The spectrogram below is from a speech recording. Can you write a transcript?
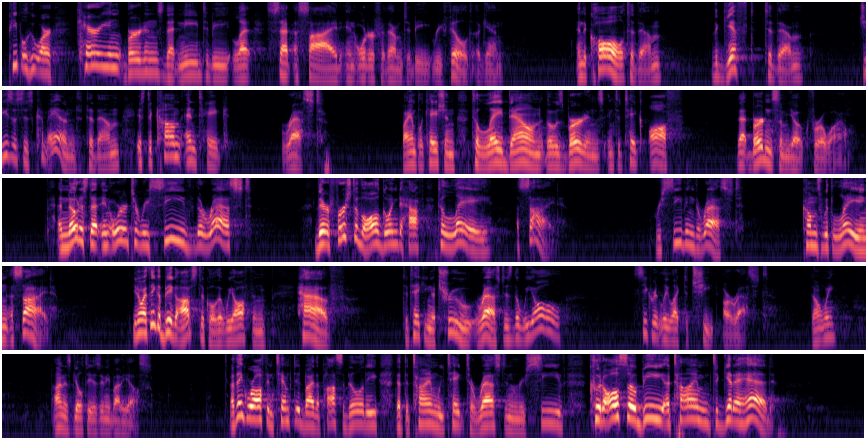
people who are carrying burdens that need to be let set aside in order for them to be refilled again. And the call to them, the gift to them, Jesus' command to them is to come and take rest. By implication, to lay down those burdens and to take off that burdensome yoke for a while. And notice that in order to receive the rest, they're first of all going to have to lay aside. Receiving the rest comes with laying aside. You know, I think a big obstacle that we often have to taking a true rest is that we all secretly like to cheat our rest, don't we? I'm as guilty as anybody else. I think we're often tempted by the possibility that the time we take to rest and receive could also be a time to get ahead,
